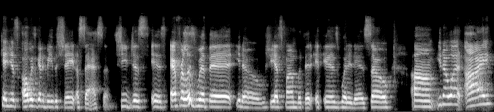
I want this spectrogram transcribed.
Kenya's always going to be the shade assassin. She just is effortless with it. You know, she has fun with it. It is what it is. So, um, you know what? I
